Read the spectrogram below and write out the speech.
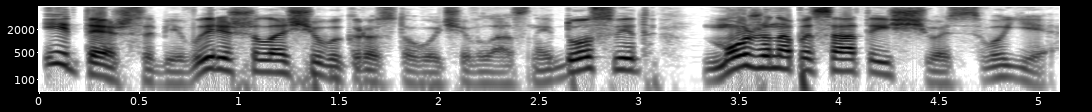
і теж собі вирішила, що, використовуючи власний досвід, може написати щось своє.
